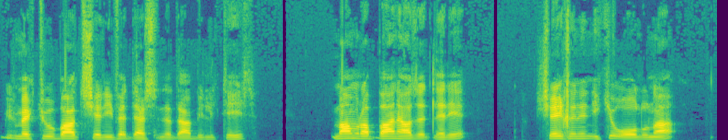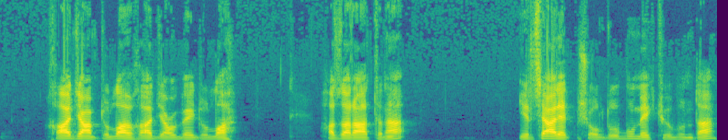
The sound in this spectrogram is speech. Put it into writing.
bir mektubat-ı şerife dersinde daha birlikteyiz. İmam Rabbani Hazretleri, şeyhinin iki oğluna, Hacı Abdullah ve Hacı Ubeydullah Hazaratına irsal etmiş olduğu bu mektubunda,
